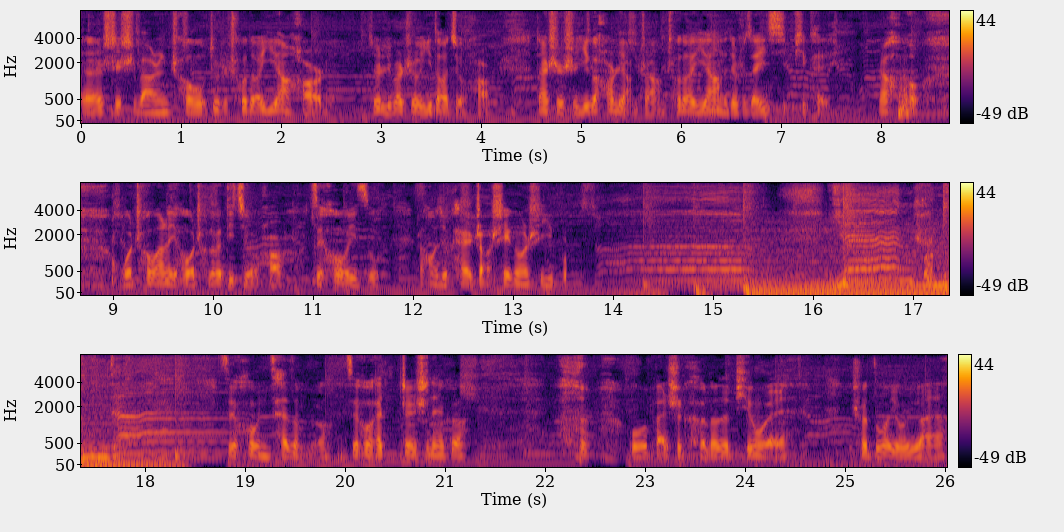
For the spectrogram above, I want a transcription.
呃，是十八人抽，就是抽到一样号的，就是里边只有一到九号，但是是一个号两张，抽到一样的就是在一起 PK。然后我抽完了以后，我抽了个第九号，最后一组，然后就开始找谁跟我是一波。最后你猜怎么着？最后还真是那个 我百事可乐的评委，你说多有缘啊！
